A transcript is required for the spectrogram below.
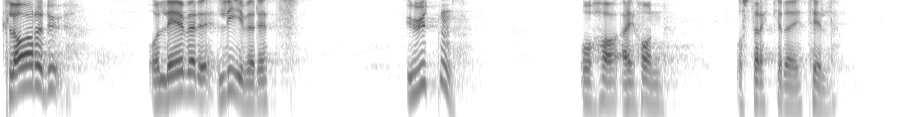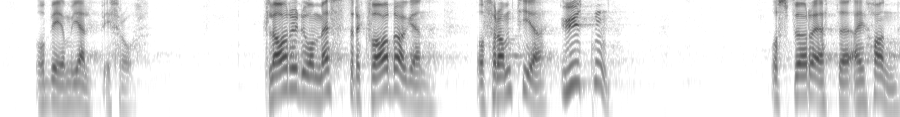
Klarer du å leve livet ditt uten å ha ei hånd å strekke deg til og be om hjelp ifra? Klarer du å mestre hverdagen og framtida uten å spørre etter ei hånd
